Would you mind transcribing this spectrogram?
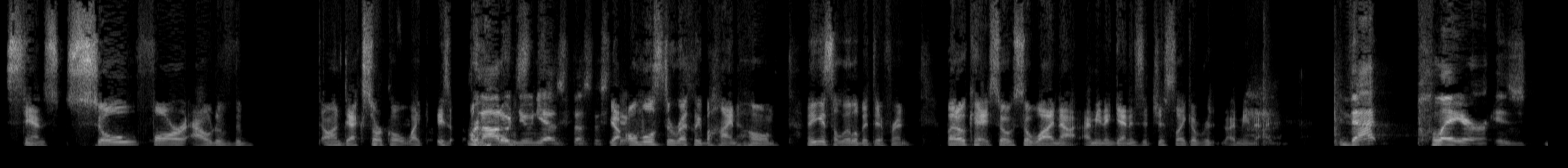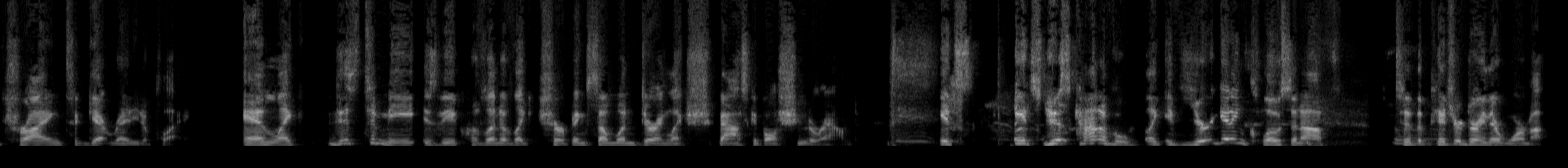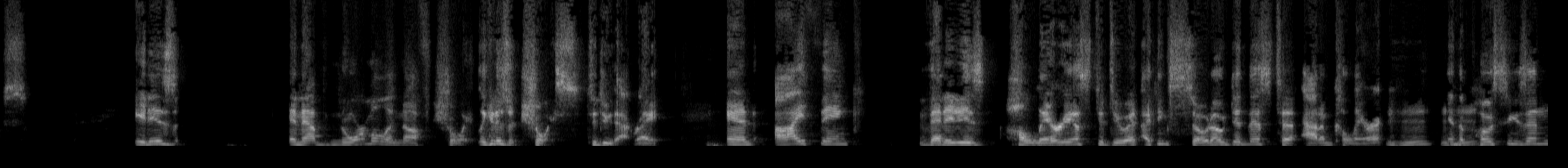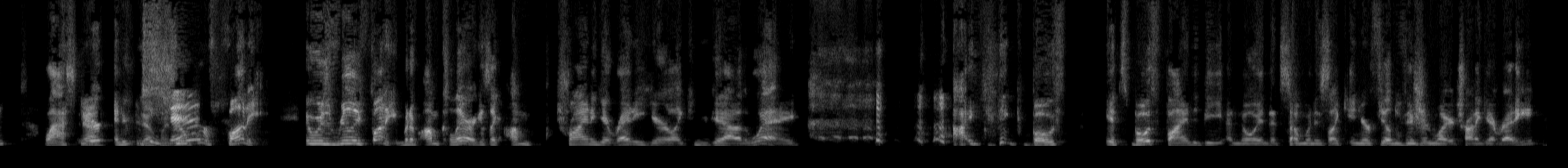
stands so far out of the on deck circle, like is renato almost- nunez does this yeah, too almost directly behind home. I think it's a little bit different, but okay. So so why not? I mean, again, is it just like a? I mean, that player is trying to get ready to play and like this to me is the equivalent of like chirping someone during like sh- basketball shoot around it's it's just kind of a, like if you're getting close enough to the pitcher during their warm-ups it is an abnormal enough choice like it is a choice to do that right? And i think that it is hilarious to do it. I think soto did this to adam Kolarek Mhm, in the mhm. postseason last Yeah, year and it was definitely did. super funny. It was really funny but if i'm Kolarek, it's like i'm trying to get ready here like can you get out of the way? I think both it's both fine to be annoyed that someone is like in your field of vision while you're trying to get ready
